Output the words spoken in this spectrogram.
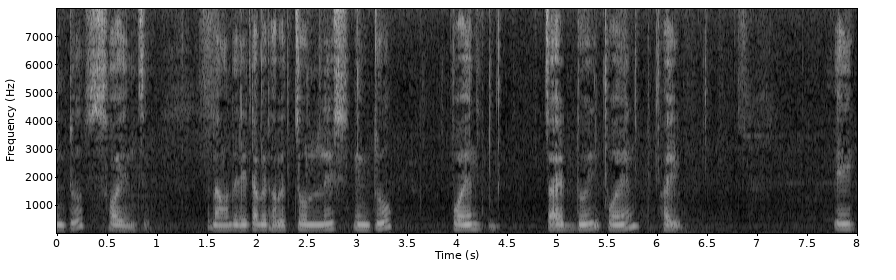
ইন্টু ছয় ইঞ্চি। তাহলে আমাদের এটা বের হবে চল্লিশ ইন্টু পয়েন্ট চার দুই পয়েন্ট ফাইভ এইট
